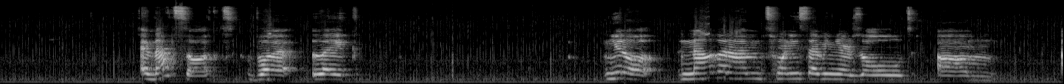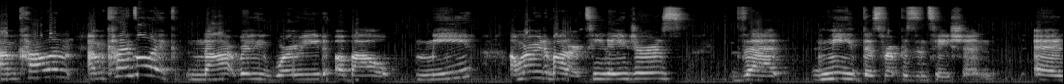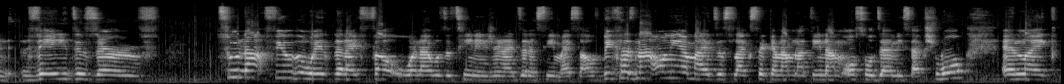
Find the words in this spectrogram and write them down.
and that sucked but like you know, now that I'm 27 years old, um, I'm kind of I'm kind of like not really worried about me. I'm worried about our teenagers that need this representation and they deserve to not feel the way that I felt when I was a teenager and I didn't see myself because not only am I dyslexic and I'm Latina, I'm also demisexual and like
